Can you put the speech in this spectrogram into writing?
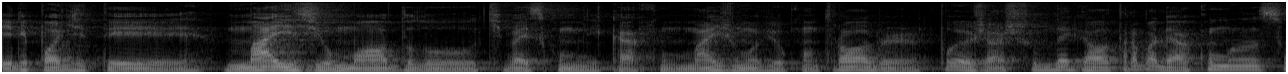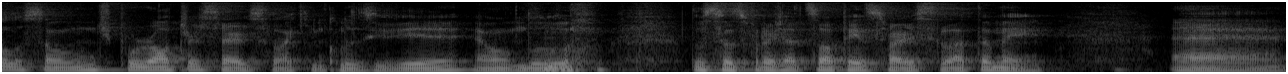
ele pode ter mais de um módulo que vai se comunicar com mais de uma view controller, pô, eu já acho legal trabalhar com uma solução tipo Router Service lá, que inclusive é um do, dos seus projetos open source lá também é,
